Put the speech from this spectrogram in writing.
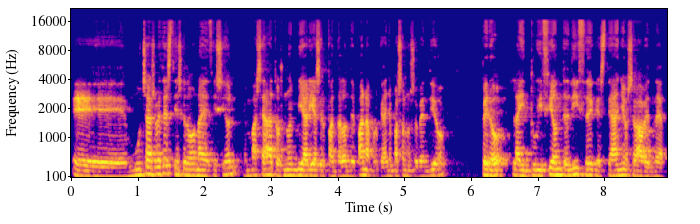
eh, muchas veces tienes que tomar una decisión, en base a datos no enviarías el pantalón de pana porque el año pasado no se vendió, pero la intuición te dice que este año se va a vender,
